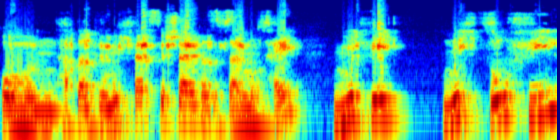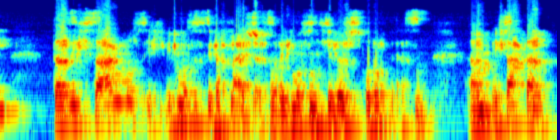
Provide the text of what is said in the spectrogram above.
und habe dann für mich festgestellt, dass ich sagen muss, hey, mir fehlt nicht so viel, dass ich sagen muss, ich, ich muss jetzt wieder Fleisch essen oder ich muss ein tierisches Produkt essen. Ähm, ich sage dann,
